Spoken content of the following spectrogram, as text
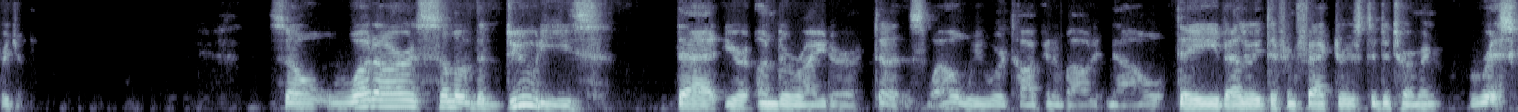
originally. So, what are some of the duties that your underwriter does? Well, we were talking about it now. They evaluate different factors to determine risk.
